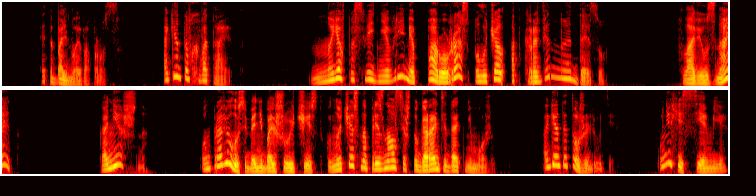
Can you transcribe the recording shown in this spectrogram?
— Это больной вопрос. Агентов хватает. Но я в последнее время пару раз получал откровенную дезу. Флавиус знает? — Конечно. Он провел у себя небольшую чистку, но честно признался, что гарантии дать не может. Агенты тоже люди. У них есть семьи,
